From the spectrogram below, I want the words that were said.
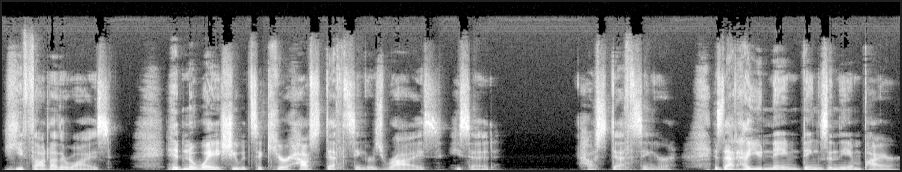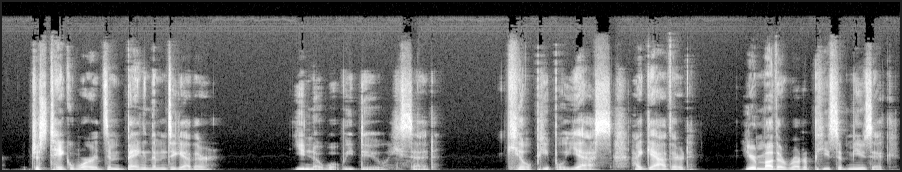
He thought otherwise. Hidden away, she would secure House Deathsinger's rise, he said. House Deathsinger. Is that how you name things in the Empire? Just take words and bang them together? You know what we do, he said. Kill people, yes, I gathered. Your mother wrote a piece of music.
